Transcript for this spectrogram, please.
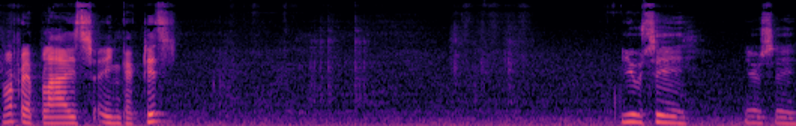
Not replies in cactus You see You see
